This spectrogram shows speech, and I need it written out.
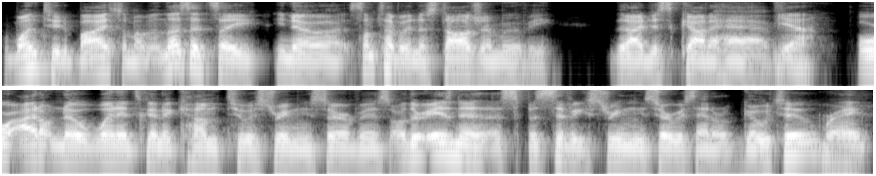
want to to buy some of them unless it's a you know uh, some type of nostalgia movie that I just gotta have. Yeah. Or I don't know when it's going to come to a streaming service, or there isn't a, a specific streaming service that it'll go to. Right.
